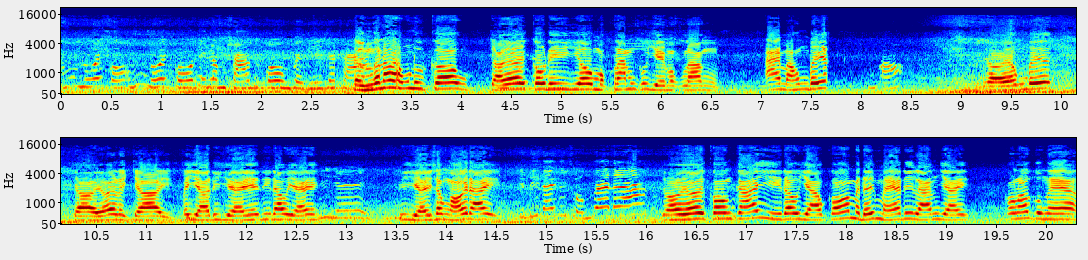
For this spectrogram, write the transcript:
Không nuôi cô không nuôi cô thì làm sao thì cô không phải đi ra sao? Đừng có nói không nuôi cô. Trời ơi cô đi vô một năm cô về một lần ai mà không biết? Không có. Rồi không biết. Trời ơi là trời. Bây giờ đi về hay đi đâu vậy? Đi về. Đi về xong ngồi ở đây? Thì đi đây đi xuống đấy á trời ơi con cái gì đâu giàu có mà để mẹ đi làm vậy? Con nói cô nghe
